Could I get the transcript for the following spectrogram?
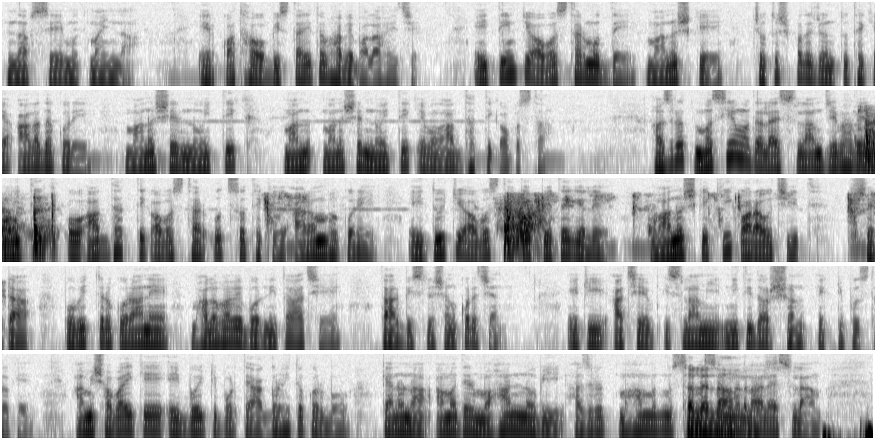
নফসে মুতমাইন্না। এর কথাও বিস্তারিতভাবে বলা হয়েছে। এই তিনটি অবস্থার মধ্যে মানুষকে চতুষ্পদ জন্তু থেকে আলাদা করে মানুষের নৈতিক মানুষের নৈতিক এবং আধ্যাত্মিক অবস্থা। হজরত মসিমদ আল্লাহ ইসলাম যেভাবে নৈতিক ও আধ্যাত্মিক অবস্থার উৎস থেকে আরম্ভ করে এই দুইটি অবস্থাকে পেতে গেলে মানুষকে কি করা উচিত সেটা পবিত্র কোরআনে ভালোভাবে বর্ণিত আছে তার বিশ্লেষণ করেছেন। এটি আছে ইসলামী নীতি দর্শন একটি পুস্তকে। আমি সবাইকে এই বইটি পড়তে আগ্রহিত করব কেননা আমাদের মহান নবী হজরত মোহাম্মদ সাল্লাল্লাহু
